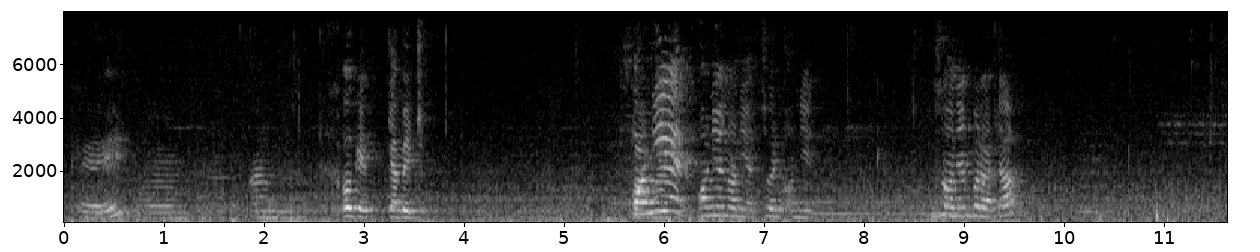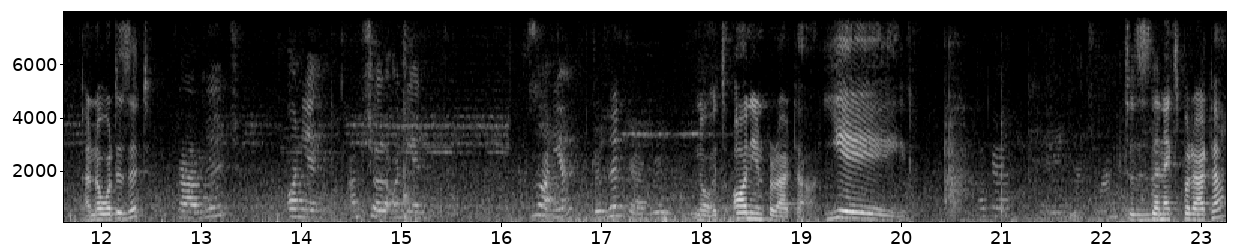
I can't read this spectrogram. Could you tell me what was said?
Okay. Um, um, okay, cabbage. Onion, onion, onion. Sorry, onion. This is onion paratha. I know what is it? Cabbage. Onion. I'm sure onion. This is onion. Is it cabbage? No, it's onion paratha. Yay! Okay. Okay, next one. So this is the next paratha.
